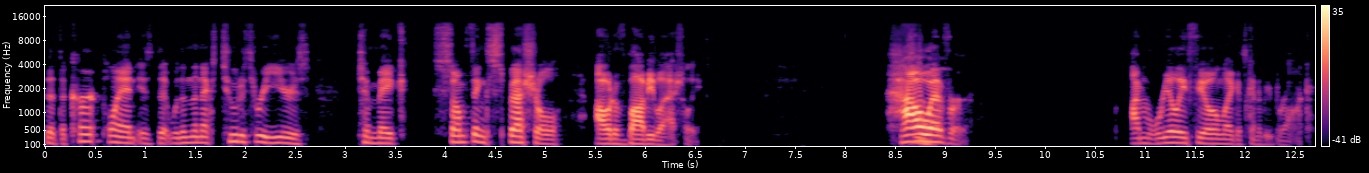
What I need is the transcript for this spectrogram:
that the current plan is that within the next two to three years to make something special out of Bobby Lashley. Hmm. However, I'm really feeling like it's going to be Brock.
